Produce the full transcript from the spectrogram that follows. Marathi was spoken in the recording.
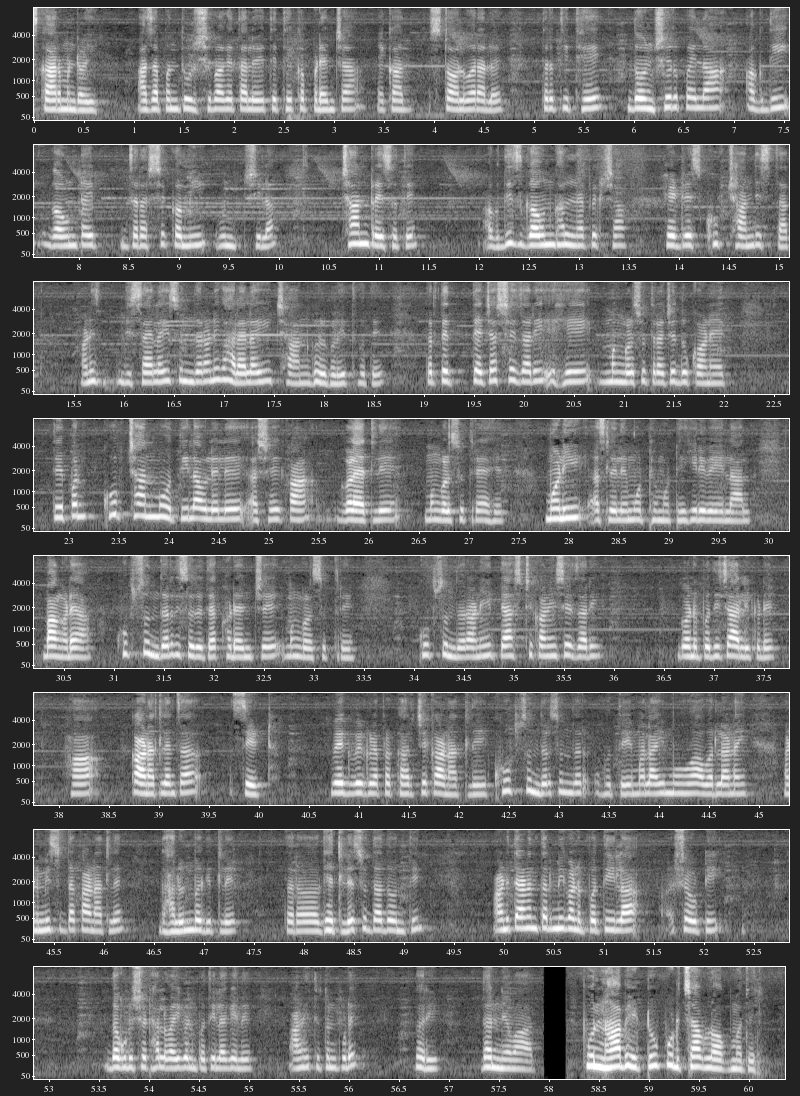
नमस्कार मंडळी. आज आपण तुळशीबागेत आलो आहे तिथे कपड्यांच्या एका स्टॉलवर आलो आहे तर तिथे दोनशे रुपयाला अगदी गाऊन टाईप जरासे कमी उंचीला छान ड्रेस होते. अगदीच गाऊन घालण्यापेक्षा हे ड्रेस खूप छान दिसतात. आणि दिसायलाही सुंदर आणि घालायलाही छान घळघळीत होते. तर ते त्याच्या शेजारी हे मंगळसूत्राचे दुकान आहेत. ते पण खूप छान मोती लावलेले असे का गळ्यातले मंगळसूत्रे आहेत. मणी असलेले मोठे मोठे हिरवे लाल बांगड्या खूप सुंदर दिसत होत्या खड्यांचे मंगळसूत्रे. खूप सुंदर. आणि त्याच ठिकाणी शेजारी गणपतीच्या अलीकडे हा कानातल्यांचा सेट. वेगवेगळ्या प्रकारचे कानातले. खूप सुंदर सुंदर होते. मलाही मोह आवरला नाही. आणि मी सुद्धा कानातले घालून बघितले. तर घेतलेसुद्धा दोन तीन आणि त्यानंतर मी गणपतीला शेवटी दगडूशेठ हलवाई गणपतीला गेले आणि तिथून पुढे घरी धन्यवाद. पुन्हा भेटू पुढच्या ब्लॉगमध्ये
